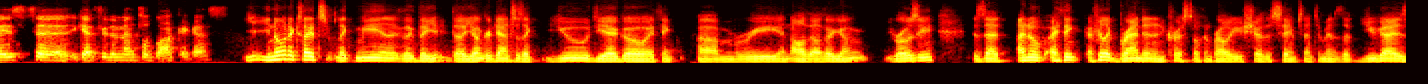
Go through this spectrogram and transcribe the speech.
ways to get through the mental block, I guess. you, you know what excites like me and like the the younger dancers like you diego i think uh, marie and all the other young rosie is that i know i think i feel like brandon and crystal can probably share the same sentiments that you guys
